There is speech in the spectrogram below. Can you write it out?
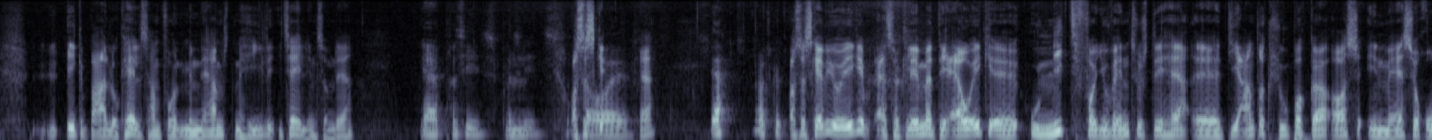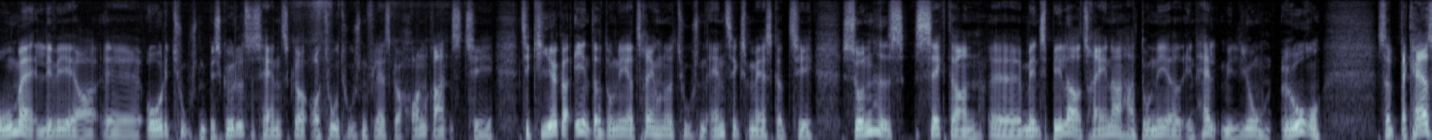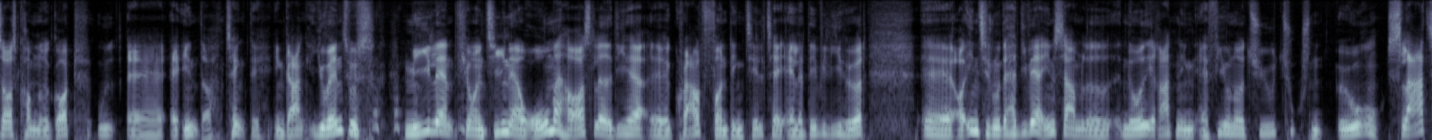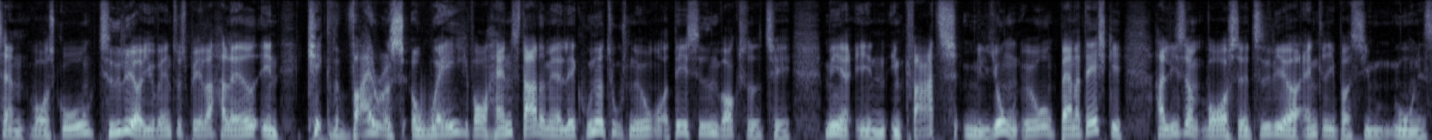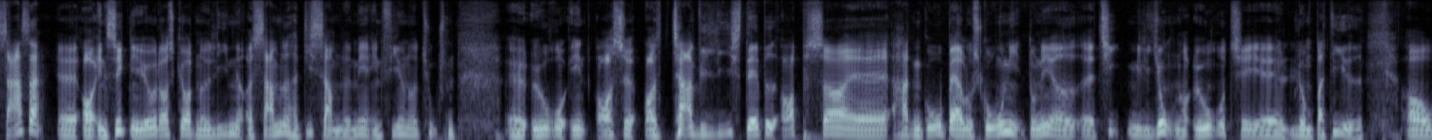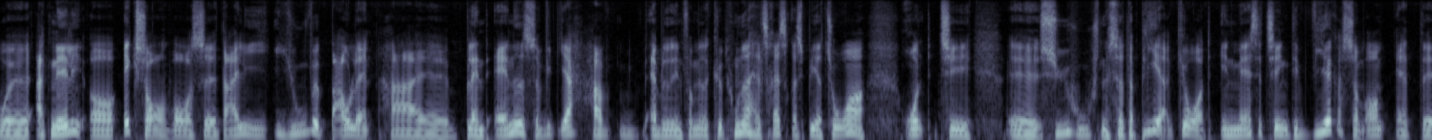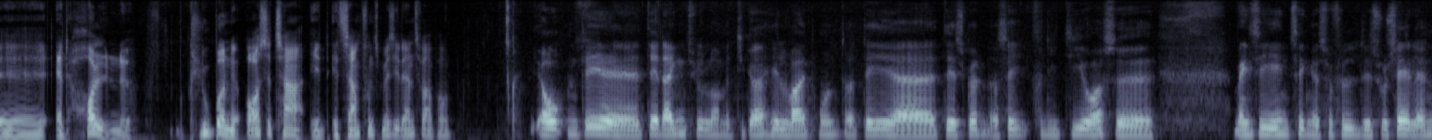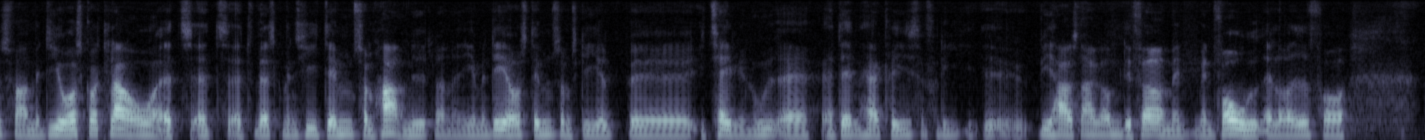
ikke bare lokalsamfund, men nærmest med hele Italien, som det er. Ja, præcis. præcis. Mm. Og så skal, øh, ja. Ja, undskyld. Og så skal vi jo ikke altså glemme, at det er jo ikke øh, unikt for Juventus, det her. Øh, de andre klubber gør også en masse. Roma leverer øh, 8.000 beskyttelseshandsker og 2.000 flasker håndrens til, til kirker. Inter donerer 300.000 ansigtsmasker til sundhedssektoren, øh, mens spillere og trænere har doneret en halv million euro. Så der kan altså også komme noget godt ud af, af Inter. Tænk det en gang. Juventus, Milan, Fiorentina og Roma har også lavet de her øh, crowdfunding-tiltag, eller det vi lige hørte. Øh, og indtil nu, der har de været indsamlet noget i retningen af 420.000 euro. Zlatan, vores gode tidligere Juventus-spiller, har lavet en Kick the Virus Away, hvor han startede med at lægge 100.000 euro, og det er siden vokset til mere end en kvart million euro. Bernardeschi har ligesom vores øh, tidligere angriber Simone Sasa øh, Øh, og Insigne i øvrigt også gjort noget lignende, og samlet har de samlet mere end 400.000 øh, euro ind også. Og tager vi lige steppet op, så øh, har den gode Berlusconi doneret øh, 10 millioner euro til øh, Lombardiet. Og øh, Agnelli og Exor, vores øh, dejlige Juve-bagland, har øh, blandt andet, så vidt jeg har, er blevet informeret, købt 150 respiratorer rundt til øh, sygehusene. Så der bliver gjort en masse ting. Det virker som om, at, øh, at holdene klubberne også tager et, et samfundsmæssigt ansvar på? Jo, men det, øh, det er der ingen tvivl om, at de gør hele vejen rundt, og det er, det er skønt at se, fordi de er jo også, øh, man kan sige, en ting er selvfølgelig det sociale ansvar, men de er jo også godt klar over, at, at, at hvad skal man sige, dem, som har midlerne, jamen det er også dem, som skal hjælpe øh, Italien ud af, af den her krise, fordi øh, vi har snakket om det før, men, men forud allerede for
